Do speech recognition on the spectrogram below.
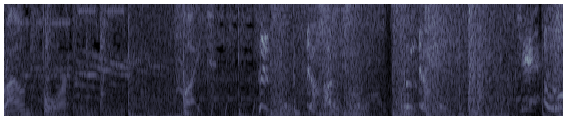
Round four. Fight.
